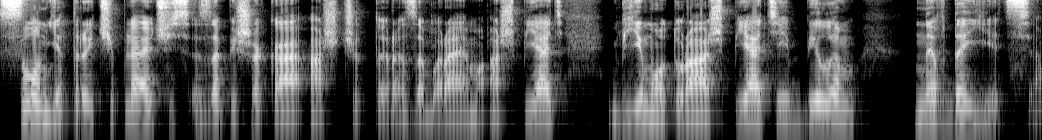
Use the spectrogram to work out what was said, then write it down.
Слон Е3, чіпляючись за пішака, H4 забираємо H5, б'ємо тура H5, і білим не вдається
